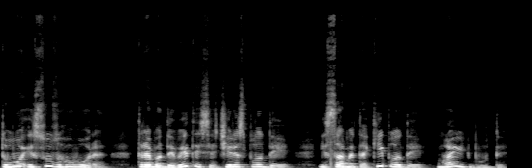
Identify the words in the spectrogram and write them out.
Тому Ісус говорить, треба дивитися через плоди, і саме такі плоди мають бути.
